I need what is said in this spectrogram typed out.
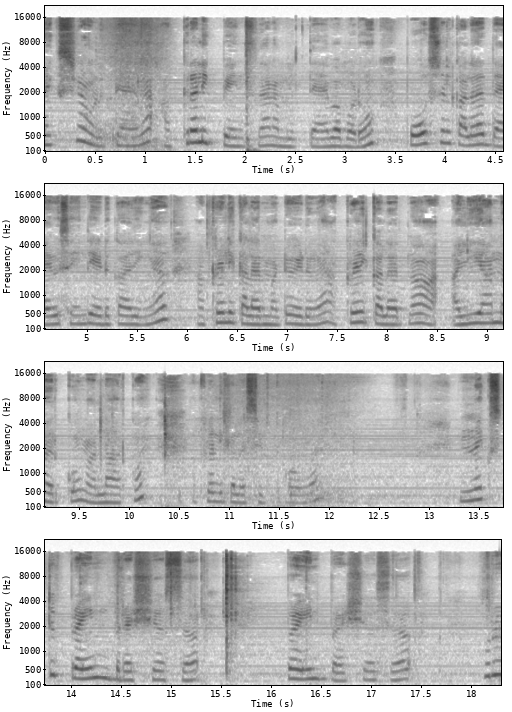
நெக்ஸ்ட் நம்மளுக்கு தேவை அக்ரலிக் பெயிண்ட்ஸ் தான் நம்மளுக்கு தேவைப்படும். போஸ்டல் கலர் தயவு செய்து எடுக்காதீங்க. அக்ரலிக் கலர் மட்டும் எடுங்க. அக்ரலிக் கலர் தான் அழியாமல் இருக்கும் நல்லாயிருக்கும் அக்ரலிக் கலர்ஸ் எடுத்துக்கோங்க. Next paint brushes paint brushes ஒரு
